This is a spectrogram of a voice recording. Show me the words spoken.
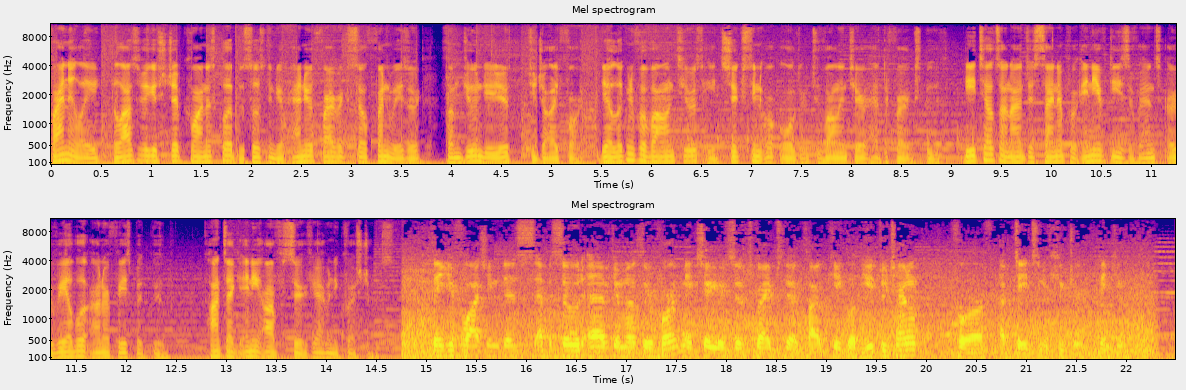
Finally, the Las Vegas Strip Kiwanis Club is hosting their annual fireworks sale fundraiser from June 30th to July 4th. They are looking for volunteers aged 16 or older to volunteer at the fireworks booth. Details on how to sign up for any of these events are available on our Facebook group. Contact any officer if you have any questions. Thank you for watching this episode of your monthly report. Make sure you subscribe to the Clark Key Club YouTube channel for updates in the future. Thank you.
